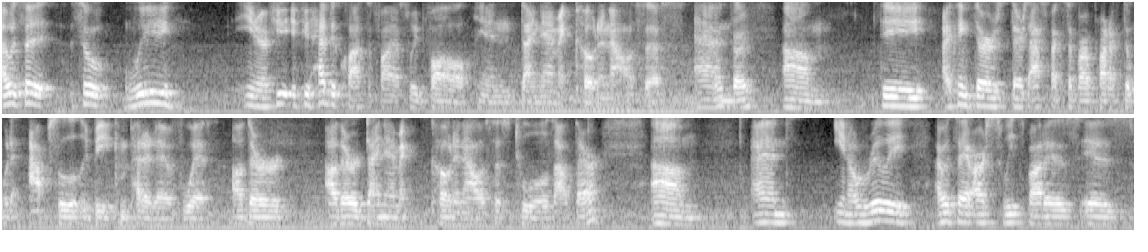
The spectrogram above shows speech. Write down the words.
I would say so. We, you know, if you if you had to classify us, we'd fall in dynamic code analysis, and Okay. um, the I think there's there's aspects of our product that would absolutely be competitive with other other dynamic code analysis tools out there, um, and you know, really, I would say our sweet spot is is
